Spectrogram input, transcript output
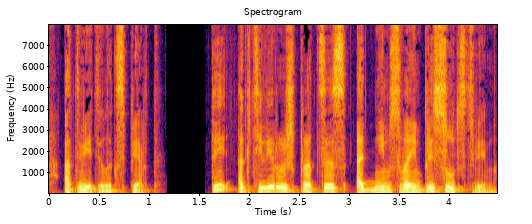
— ответил эксперт. «Ты активируешь процесс одним своим присутствием».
